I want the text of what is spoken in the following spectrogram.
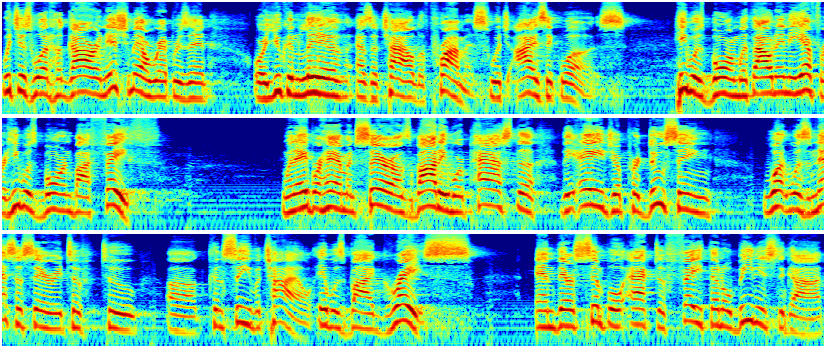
which is what Hagar and Ishmael represent, or you can live as a child of promise, which Isaac was. He was born without any effort, he was born by faith. When Abraham and Sarah's body were past the, the age of producing what was necessary to, to uh, conceive a child. It was by grace and their simple act of faith and obedience to God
